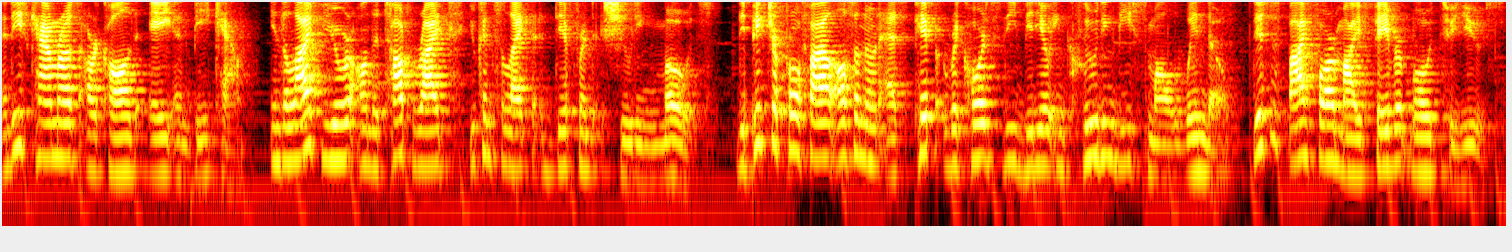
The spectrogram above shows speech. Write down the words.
And these cameras are called A and B cam. In the live viewer on the top right, you can select different shooting modes. The picture profile, also known as PIP, records the video including the small window. This is by far my favorite mode to use.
